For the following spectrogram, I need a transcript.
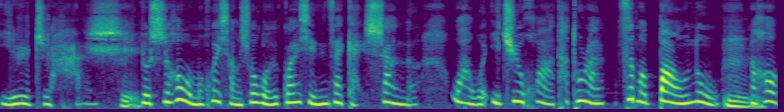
一日之寒。嗯、是有时候我们会想说，我的关系已经在改善了，哇，我一句话，他突然这么暴怒，嗯，然后。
